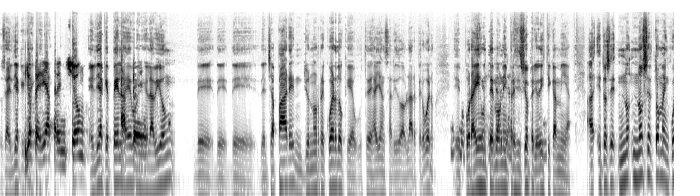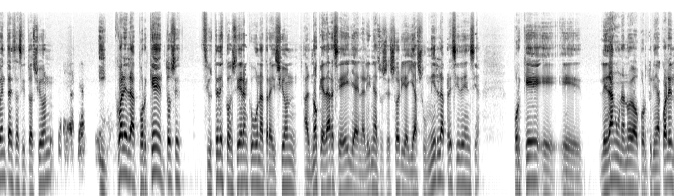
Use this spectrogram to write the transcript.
O sea, el día que... Yo pedí aprehensión. El día que pela Evo en el avión de, de, del Chapare, yo no recuerdo que ustedes hayan salido a hablar, pero bueno, eh, por ahí es un tema, una imprecisión periodística mía. Ah, entonces, no, no se toma en cuenta esa situación y cuál es la, por qué entonces si ustedes consideran que hubo una traición al no quedarse ella en la línea sucesoria y asumir la presidencia, ¿por qué eh, eh, le dan una nueva oportunidad? ¿Cuál es,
